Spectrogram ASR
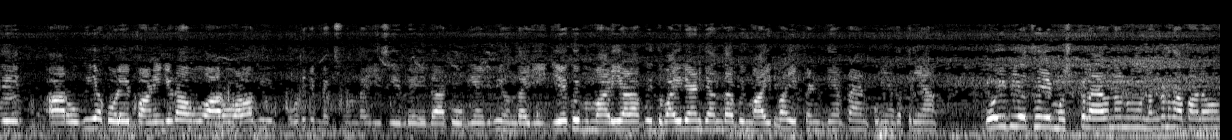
ਤੇ ਆਰਓ ਵੀ ਆ ਕੋਲੇ, ਪਾਣੀ ਜਿਹੜਾ ਉਹ ਆਰਓ ਵਾਲਾ ਵੀ ਉਹਦੇ ਚ ਮਿਕਸ ਹੁੰਦਾ ਜੀ ਸੀਵਰੇਜ ਦਾ, ਟੂਟੀਆਂ 'ਚ ਵੀ ਹੁੰਦਾ ਜੀ। ਜੇ ਕੋਈ ਬਿਮਾਰੀ ਵਾਲਾ ਕੋਈ ਦਵਾਈ ਲੈਣ ਜਾਂਦਾ, ਕੋਈ ਮਾਈ ਭਾਈ, ਪਿੰਡ ਦੀਆਂ ਭੈਣ ਕੁੜੀਆਂ ਕਤਰੀਆਂ ਕੋਈ ਵੀ ਉੱਥੇ ਮੁਸ਼ਕਲ ਹੈ ਉਹਨਾਂ ਨੂੰ ਲੰਘਣ ਦਾ ਪਾਣੋ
